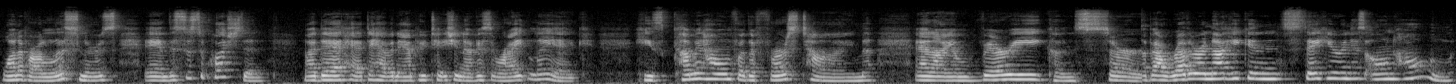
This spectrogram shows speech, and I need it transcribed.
one of our listeners, and this is the question My dad had to have an amputation of his right leg. He's coming home for the first time, and I am very concerned about whether or not he can stay here in his own home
